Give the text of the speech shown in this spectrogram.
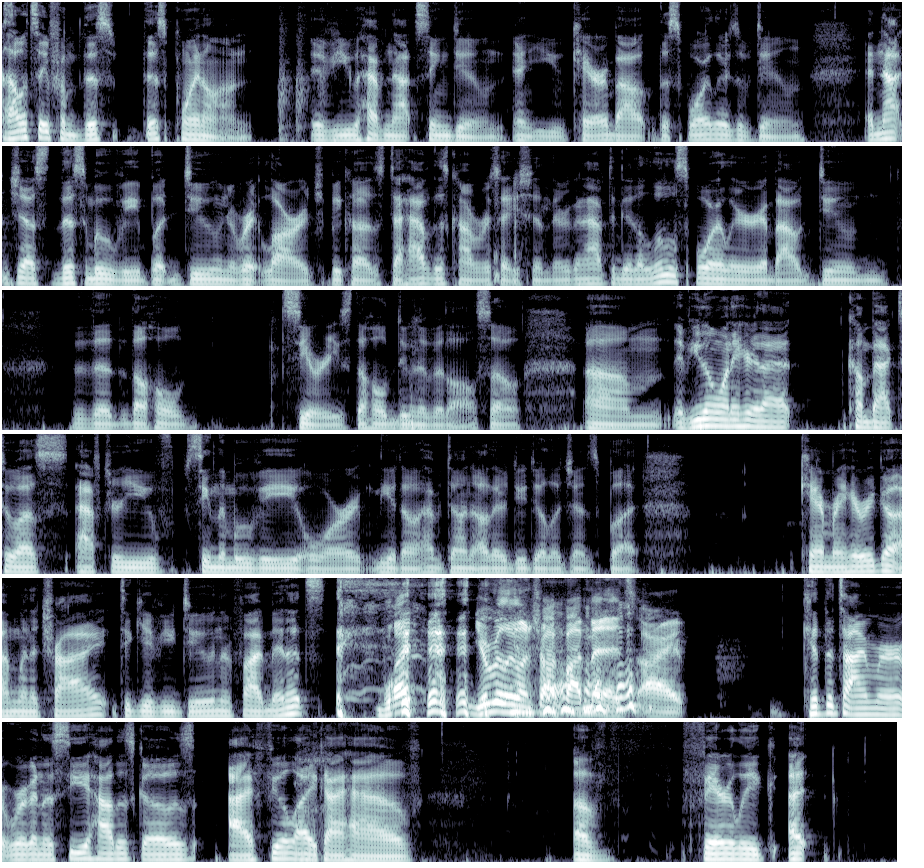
I would say from this this point on, if you have not seen Dune and you care about the spoilers of Dune, and not just this movie, but Dune writ large, because to have this conversation, they're gonna have to get a little spoiler about Dune, the the whole series, the whole Dune of it all. So, um, if you don't want to hear that, come back to us after you've seen the movie or you know have done other due diligence. But Cameron, here we go. I'm gonna try to give you Dune in five minutes. What? You're really gonna try five minutes? All right. Hit the timer. We're gonna see how this goes. I feel like I have a fairly, I,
